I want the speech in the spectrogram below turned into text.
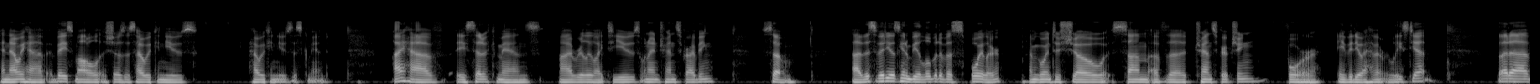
And now we have a base model that shows us how we can use how we can use this command. I have a set of commands I really like to use when I'm transcribing. So uh, this video is going to be a little bit of a spoiler. I'm going to show some of the transcription for a video I haven't released yet, but uh,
